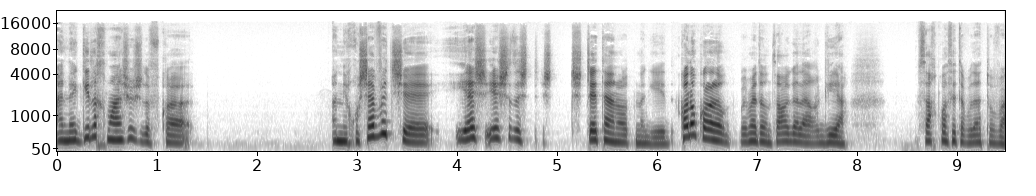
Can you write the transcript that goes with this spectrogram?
אני אגיד לך משהו שדווקא... אני חושבת שיש יש איזה שתי טענות, נגיד. קודם כל, באמת, אני רוצה רגע להרגיע. בסך הכל עשית עבודה טובה.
